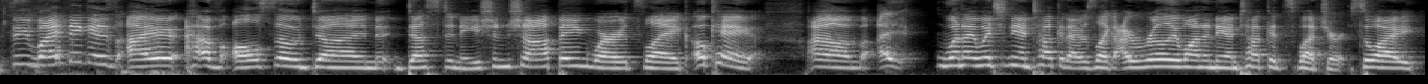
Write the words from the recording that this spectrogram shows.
See, my thing is, I have also done destination shopping where it's like, okay, um, I when I went to Nantucket, I was like, I really want a Nantucket sweatshirt, so I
